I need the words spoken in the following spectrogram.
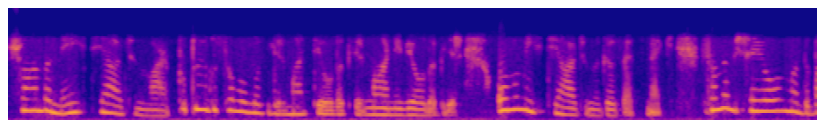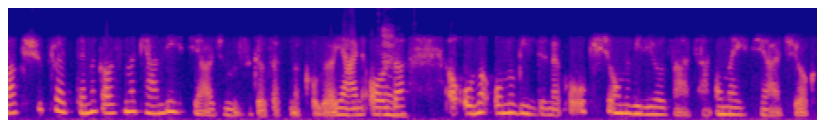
Şu anda ne ihtiyacın var? Bu duygusal olabilir, maddi olabilir, manevi olabilir. Onun ihtiyacını gözetmek. Sana bir şey olmadı bak şükret demek aslında kendi ihtiyacımızı gözetmek oluyor. Yani orada ona onu bildirmek. O kişi onu biliyor zaten. Ona ihtiyacı yok.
